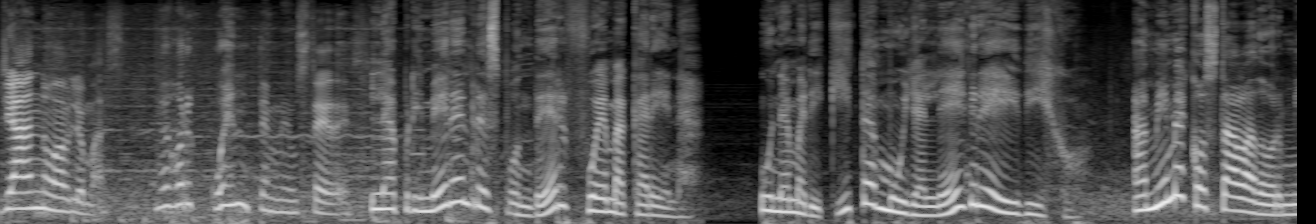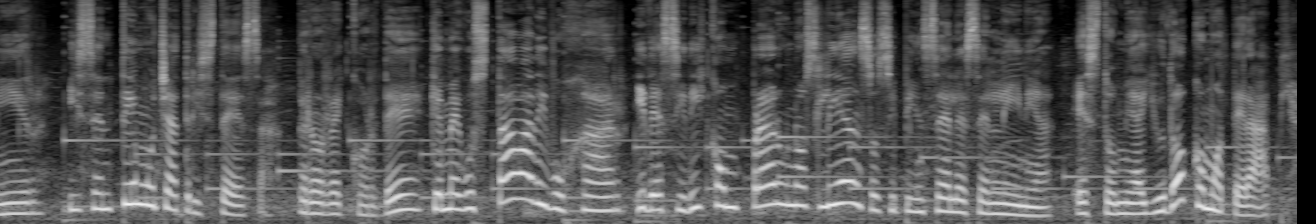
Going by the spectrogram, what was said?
ya no hablo más. Mejor cuéntenme ustedes. La primera en responder fue Macarena, una mariquita muy alegre y dijo, a mí me costaba dormir y sentí mucha tristeza, pero recordé que me gustaba dibujar y decidí comprar unos lienzos y pinceles en línea. Esto me ayudó como terapia.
